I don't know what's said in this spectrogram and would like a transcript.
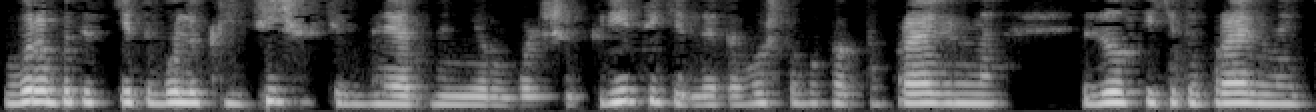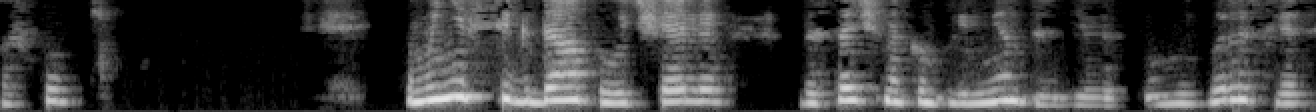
выработать какие-то более критический взгляд на мир, больше критики для того, чтобы как-то правильно сделать какие-то правильные поступки. Но мы не всегда получали достаточно комплиментов в детстве. Мы выросли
